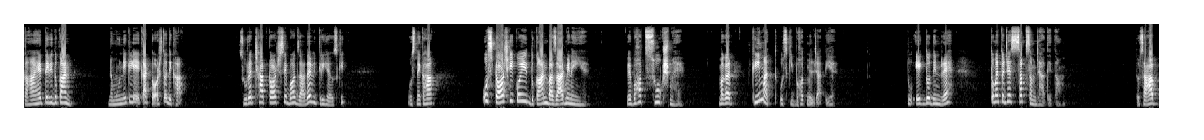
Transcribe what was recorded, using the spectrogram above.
कहाँ है तेरी दुकान? नमूने के लिए एक आध टॉर्च तो दिखा। सूरज छाप टॉर्च से बहुत ज़्यादा बिक्री है उसकी। उसने कहा, उस टॉर्च की कोई दुकान बाज़ार में नहीं है। वे बहुत सूक्ष्म है, मगर कीमत उसकी बहुत मिल जाती है। तू एक दो दिन रह तो मैं तुझे सब समझा देता हूँ। तो साहब,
